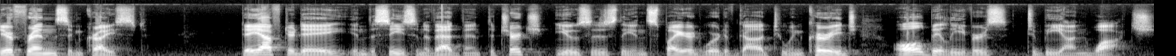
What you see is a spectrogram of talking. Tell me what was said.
Dear friends in Christ, day after day in the season of Advent, the Church uses the inspired Word of God to encourage all believers to be on watch.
